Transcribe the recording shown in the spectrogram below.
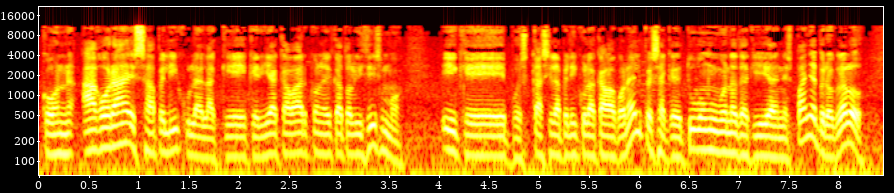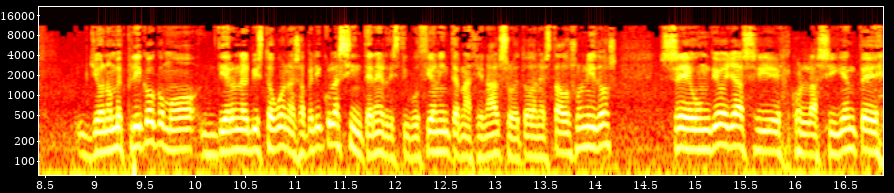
con Ágora, esa película en la que quería acabar con el catolicismo y que pues casi la película acaba con él, pese a que tuvo muy buena taquilla en España, pero claro, yo no me explico cómo dieron el visto bueno a esa película sin tener distribución internacional, sobre todo en Estados Unidos. Se hundió ya con la siguiente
